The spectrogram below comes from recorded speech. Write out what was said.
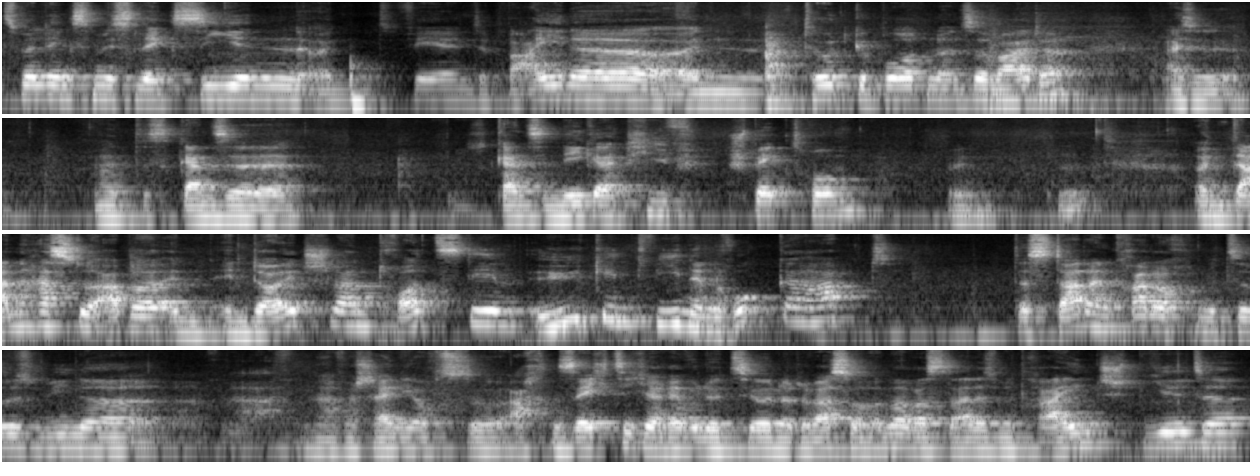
Zwillingsmyslexien und fehlende Beine und Totgeburten und so weiter. Also das ganze, das ganze Negativspektrum. Und, und dann hast du aber in, in Deutschland trotzdem irgendwie einen Ruck gehabt, dass da dann gerade auch mit so was wie einer, na, wahrscheinlich auch so 68er Revolution oder was auch immer, was da alles mit reinspielte,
